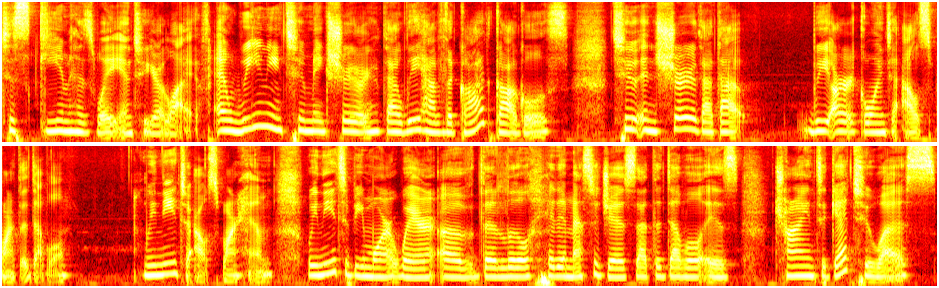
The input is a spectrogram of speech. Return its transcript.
to scheme his way into your life. And we need to make sure that we have the God goggles to ensure that that we are going to outsmart the devil. We need to outsmart him. We need to be more aware of the little hidden messages that the devil is trying to get to us.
